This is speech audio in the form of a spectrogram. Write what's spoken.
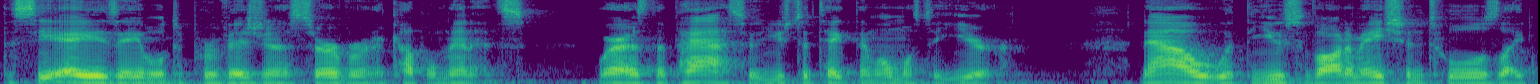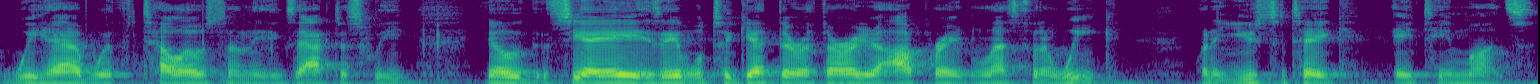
the CIA is able to provision a server in a couple minutes, whereas in the past it used to take them almost a year. Now, with the use of automation tools like we have with Telos and the Xacta suite, you know, the CIA is able to get their authority to operate in less than a week when it used to take 18 months.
